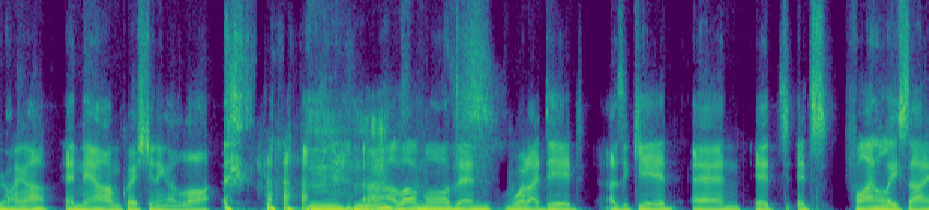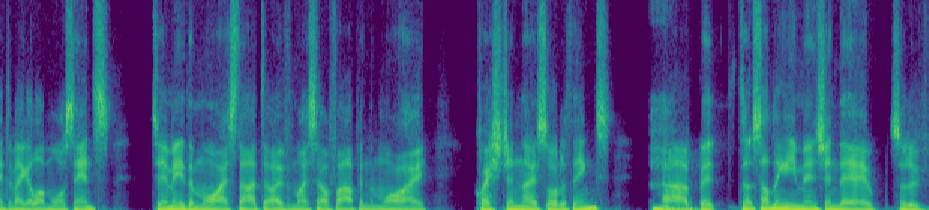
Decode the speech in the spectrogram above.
growing up, and now I'm questioning a lot, mm-hmm. uh, a lot more than what I did as a kid, and it's it's finally starting to make a lot more sense to me. The more I start to open myself up, and the more I question those sort of things. Mm-hmm. Uh, but something you mentioned there sort of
